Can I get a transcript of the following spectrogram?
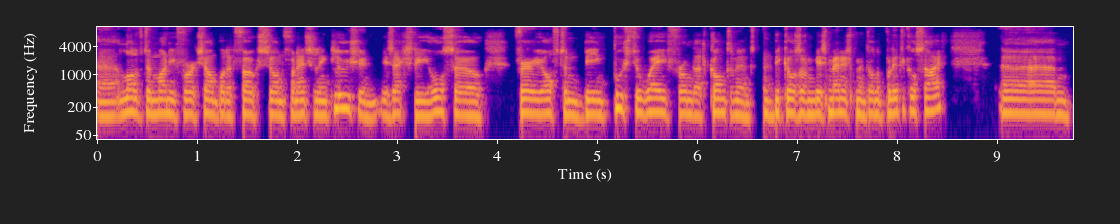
uh, a lot of the money, for example, that focuses on financial inclusion is actually also very often being pushed away from that continent because of mismanagement on the political side. Um,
